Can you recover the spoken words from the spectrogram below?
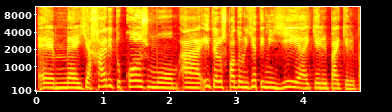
ε, με, για χάρη του κόσμου ή τέλος πάντων για την υγεία κλπ. κλπ.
